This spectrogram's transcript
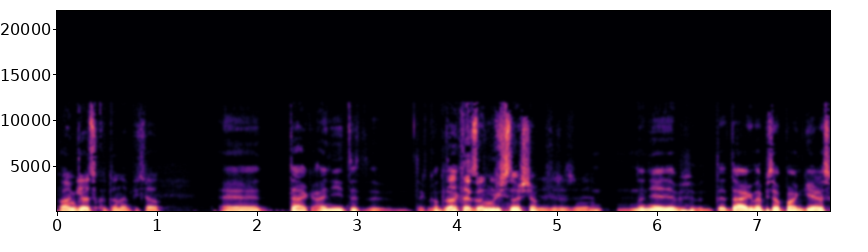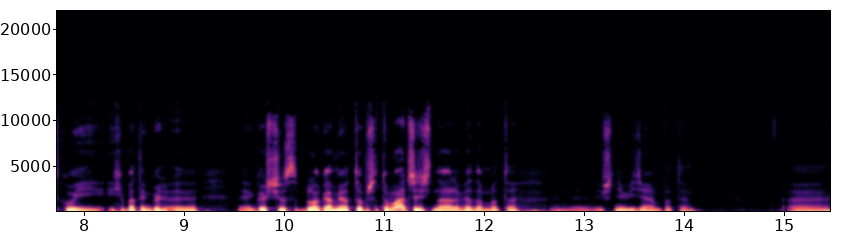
po angielsku to napisał. E, tak, ani te, te kontakty z publicznością. Nie. No nie, nie te, tak, napisał po angielsku i, i chyba ten go, e, gościu z bloga miał to przetłumaczyć, no ale wiadomo, to już nie widziałem potem. E,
